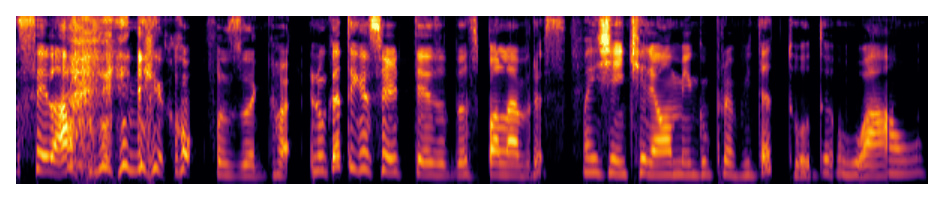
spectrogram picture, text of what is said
Sei lá, fiquei confuso agora. Eu nunca tenho certeza das palavras. Mas, gente, ele é um amigo pra vida toda. Uau!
